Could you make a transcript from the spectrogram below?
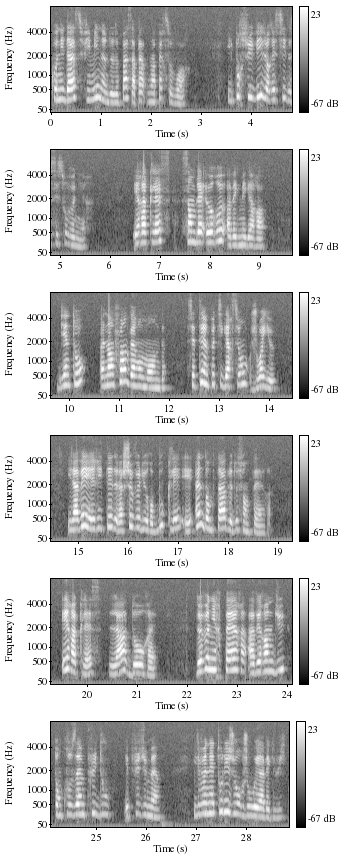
Conidas fit mine de ne pas s'en apercevoir. Il poursuivit le récit de ses souvenirs. Héraclès semblait heureux avec Mégara. Bientôt, un enfant vint au monde. C'était un petit garçon joyeux. Il avait hérité de la chevelure bouclée et indomptable de son père. Héraclès l'adorait. Devenir père avait rendu ton cousin plus doux et plus humain. Il venait tous les jours jouer avec lui.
